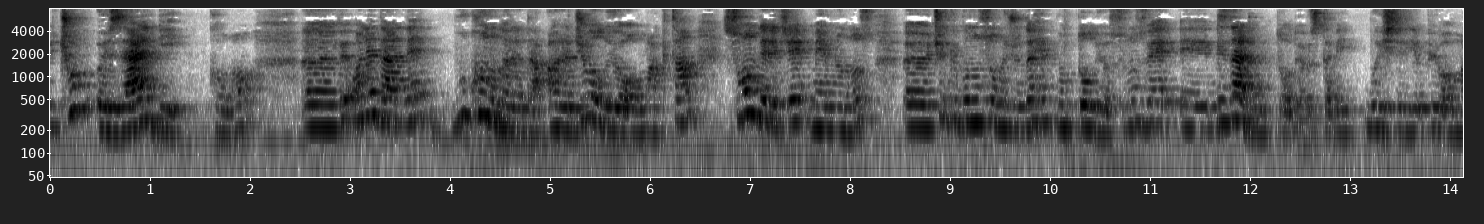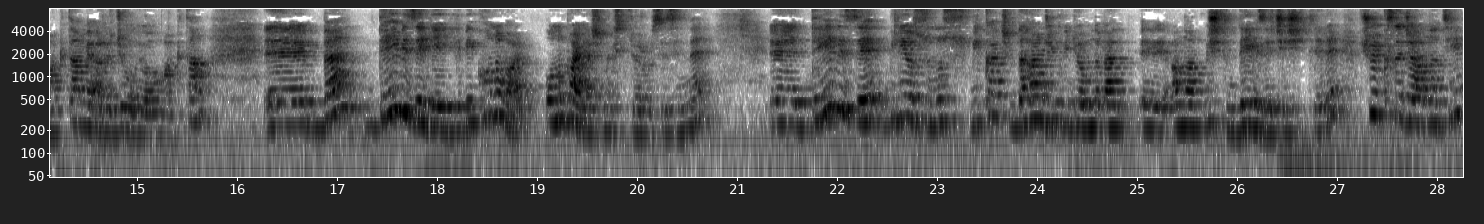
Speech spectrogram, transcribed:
ve çok özel bir konu. Ee, ve o nedenle bu konulara da aracı oluyor olmaktan son derece memnunuz. Ee, çünkü bunun sonucunda hep mutlu oluyorsunuz ve e, bizler de mutlu oluyoruz tabii bu işleri yapıyor olmaktan ve aracı oluyor olmaktan. Ee, ben D-vize ile ilgili bir konu var. Onu paylaşmak istiyorum sizinle. E, D-vize biliyorsunuz birkaç daha önceki videomda ben e, anlatmıştım D-vize çeşitleri. Şöyle kısaca anlatayım.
